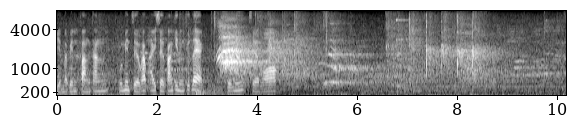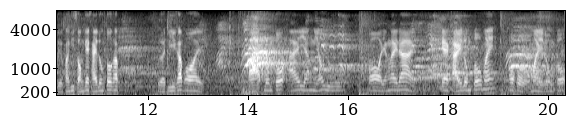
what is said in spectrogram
ลี่ยนมาเป็นฝั่งทางวูเมนเสิร์ฟครับไอเสิร์ฟครั้งที่หนึ่งชุดแรกตรงนี้เสิร์ฟออกเสิร์ฟครั้งที่สองแก้ไขลงโต๊ะครับ เปิดดีครับออยปาดลงโต๊ะไอยังเหนียวอยู่ก็ยังไล่ได้ แก้ไขลงโต๊ะไหมโอ้โหไม่ลงโต๊ะ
